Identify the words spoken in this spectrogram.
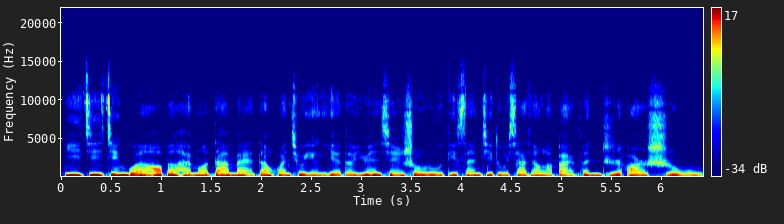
以及尽管奥本海默大卖，但环球影业的院线收入第三季度下降了百分之二十五。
